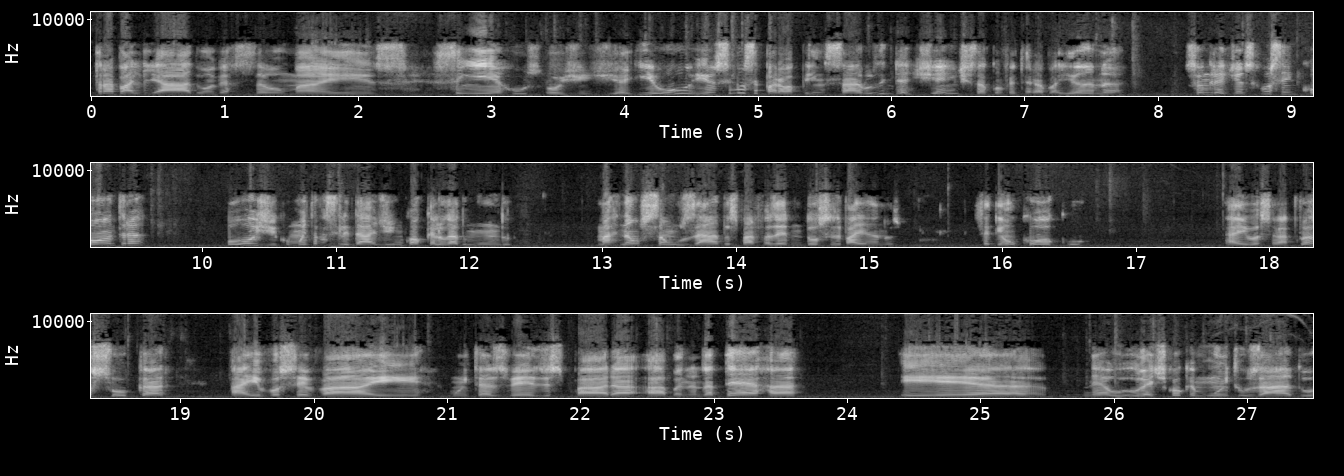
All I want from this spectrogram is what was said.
trabalhada, uma versão mais sem erros hoje em dia. E, e se você parar para pensar, os ingredientes da confeitaria baiana são ingredientes que você encontra hoje com muita facilidade em qualquer lugar do mundo, mas não são usados para fazer doces baianos. Você tem o coco, aí você vai para o açúcar, aí você vai muitas vezes para a banana da terra, e, né, o leite de coco é muito usado,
